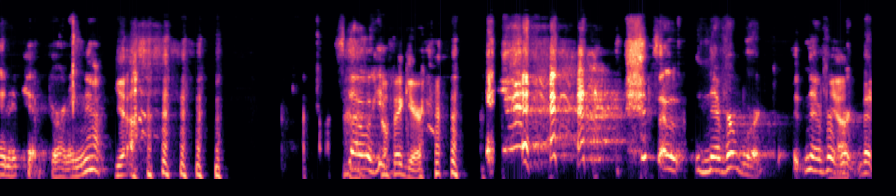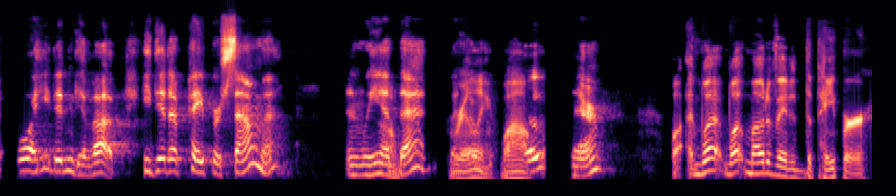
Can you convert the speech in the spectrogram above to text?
And it kept burning up. Yeah. So he, Go figure. so it never worked. It never Yeah. worked. But boy, he didn't give up. He did a paper sauna, and we had Oh, that. Really? Wow. There. Well, what what motivated the paper?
